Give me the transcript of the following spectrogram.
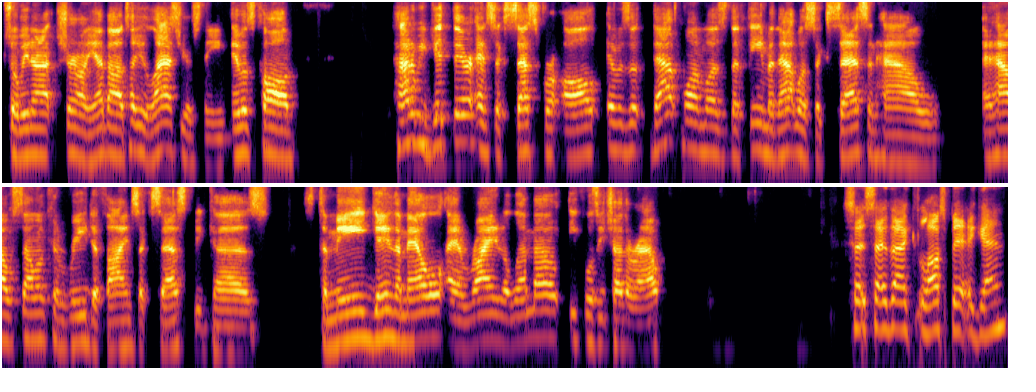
so we're not sure on yet. But I'll tell you last year's theme. It was called "How do we get there?" and "Success for all." It was a, that one was the theme and that was success and how and how someone can redefine success because to me, getting the mail and riding a limo equals each other out. so say that last bit again?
